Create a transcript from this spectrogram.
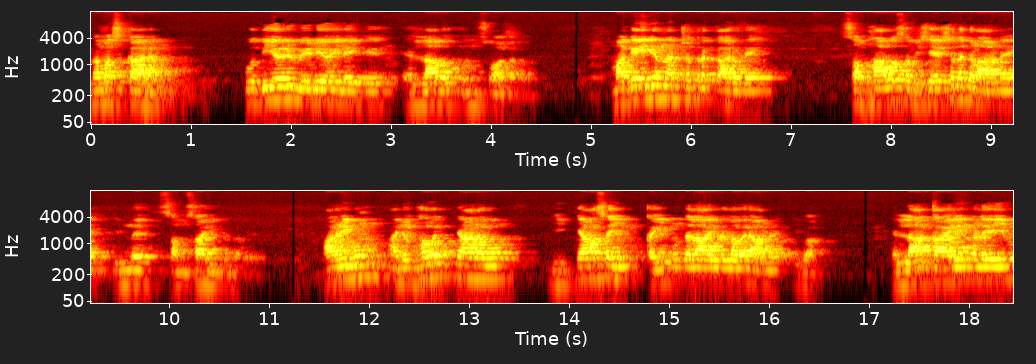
നമസ്കാരം. പുതിയൊരു വീഡിയോയിലേക്ക് എല്ലാവർക്കും സ്വാഗതം. മകൈര്യം നക്ഷത്രക്കാരുടെ സ്വഭാവ സവിശേഷതകളാണ് ഇന്ന് സംസാരിക്കുന്നത്. അറിവും അനുഭവജ്ഞാനവും ജിജ്ഞാസയും കൈമുതലായുള്ളവരാണ് ഇവർ എല്ലാ കാര്യങ്ങളെയും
